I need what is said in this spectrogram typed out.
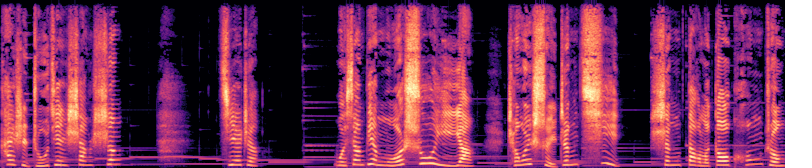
开始逐渐上升。接着，我像变魔术一样，成为水蒸气，升到了高空中。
